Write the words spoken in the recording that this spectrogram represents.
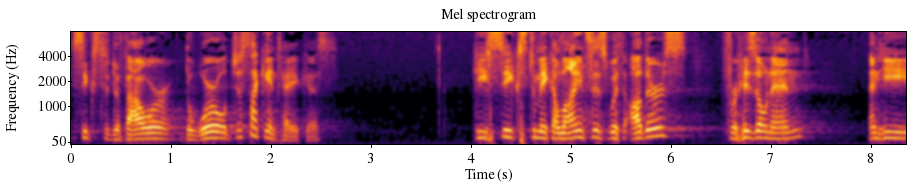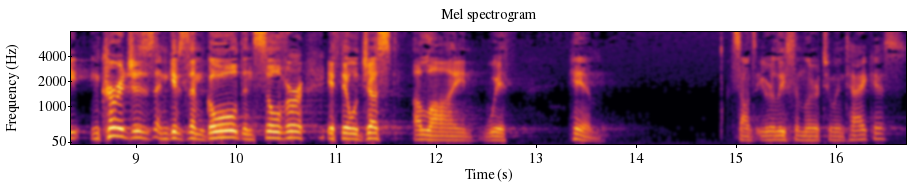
seeks to devour the world just like Antiochus. He seeks to make alliances with others for his own end, and he encourages and gives them gold and silver if they will just align with him. Sounds eerily similar to Antiochus.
